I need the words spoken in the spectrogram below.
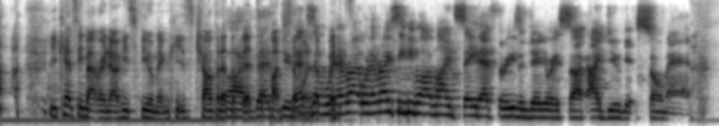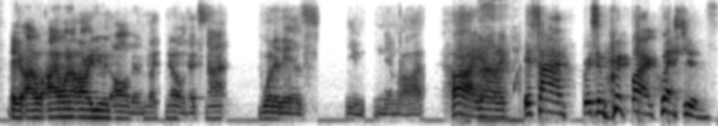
you can't see Matt right now. He's fuming. He's chomping at the Uh, bit to punch dude, someone. that's whenever face. I whenever I see people online say that's the reason January suck, I do get so mad. Hey, I I want to argue with all of them. Like, no, that's not what it is. You Nimrod. All right, Yannick, it's time for some quick fire questions.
